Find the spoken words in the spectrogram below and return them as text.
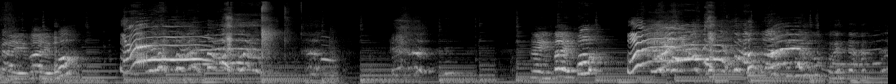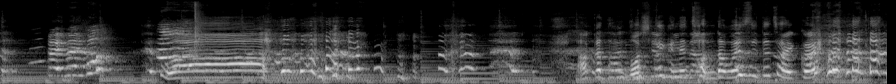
가위바위보. 가위바위보. 가위바위보. 와 아까 멋있게 그냥 잔다고 했을 때 잘 거야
